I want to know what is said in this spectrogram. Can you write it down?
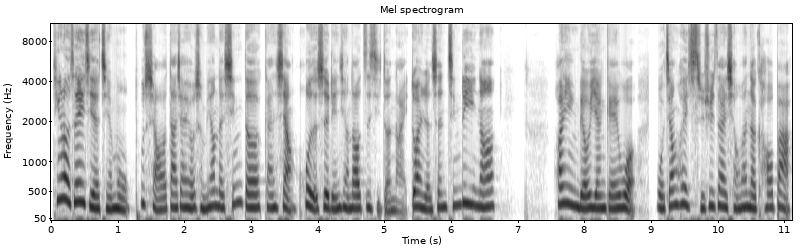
听了这一集的节目，不晓得大家有什么样的心得感想，或者是联想到自己的哪一段人生经历呢？欢迎留言给我，我将会持续在小曼的 call 吧，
